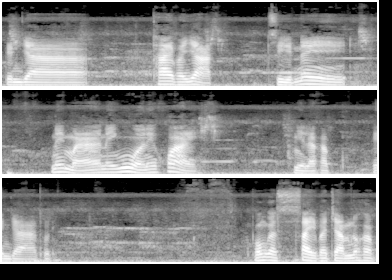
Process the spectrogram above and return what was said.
เป็นยาทายพยาธิสีดในในหมาในงัวในควายนี่แหละครับ เป็นยาตัวนี้ ผมก็ใส่ประจำเนาะครับ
